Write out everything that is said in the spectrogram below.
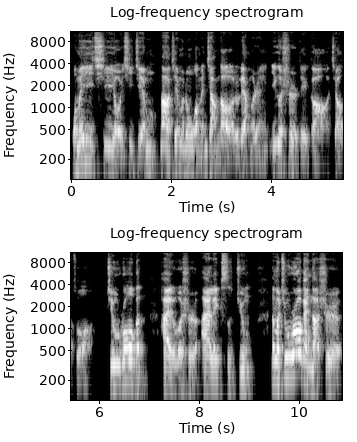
我们一期有一期节目，那节目中我们讲到了有两个人，一个是这个叫做 Joe Rogan，还有一个是 Alex Jones。那么 Joe Rogan 呢是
